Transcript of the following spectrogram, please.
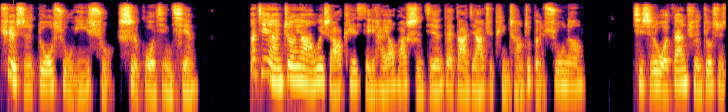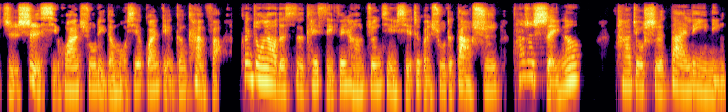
确实多数已属事过境迁。那既然这样，为啥 Casey 还要花时间带大家去品尝这本书呢？其实我单纯就是只是喜欢书里的某些观点跟看法。更重要的是，Casey 非常尊敬写这本书的大师，他是谁呢？他就是戴立宁，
